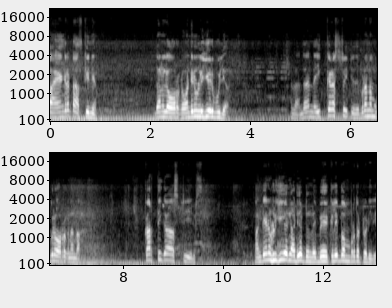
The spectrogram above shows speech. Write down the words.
ഭയങ്കര ടാസ്ക് തന്നെയാണ് ഇതാണ് ലോറ. വണ്ടീനുള്ളിൽ കയറി പോയില്ല അല്ല എന്താ നെയ്ക്കര സ്ട്രീറ്റ് ഇത്? ഇവിടെ നമുക്ക് ലോറ എടുക്കണമല്ലോ കാർത്തിക സ്റ്റീൽസ്. വണ്ടി തന്നെ ഉള്ളിക്ക് കയറില്ല. അടി തട്ടുന്നുണ്ട് ബേക്കിൽ ബമ്പർ തൊട്ടു അടിയിൽ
